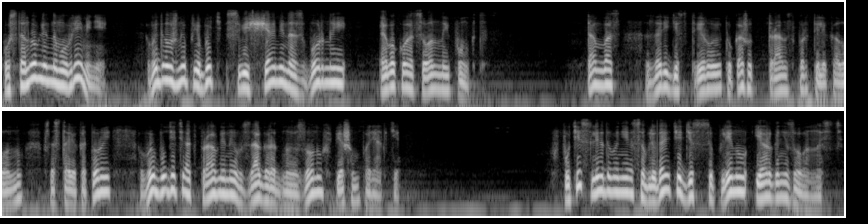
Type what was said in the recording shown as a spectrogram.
К установленному времени вы должны прибыть с вещами на сборный эвакуационный пункт. Там вас зарегистрируют, укажут транспорт или колонну, в составе которой вы будете отправлены в загородную зону в пешем порядке. В пути следования соблюдайте дисциплину и организованность.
